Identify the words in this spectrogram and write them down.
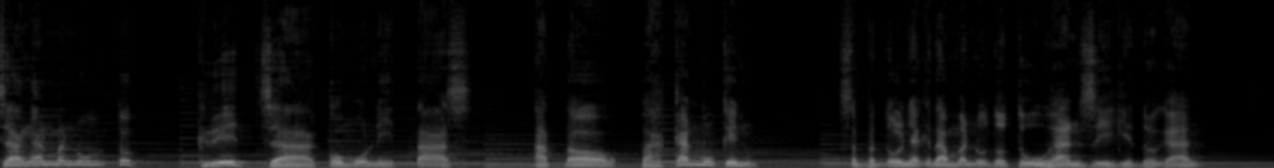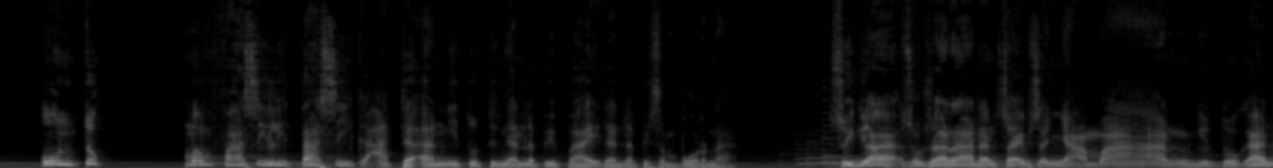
Jangan menuntut gereja, komunitas, atau bahkan mungkin sebetulnya kita menuntut Tuhan sih gitu kan. Untuk memfasilitasi keadaan itu dengan lebih baik dan lebih sempurna. Sehingga saudara dan saya bisa nyaman gitu kan.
